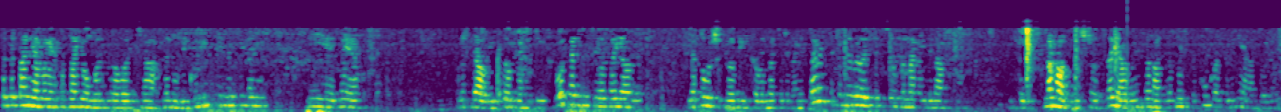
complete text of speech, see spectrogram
Це питання ми ознайомилися на минулій комісії засіданні, і ми розгляли відповідні розгляду цієї заяви, для того, щоб ми виїхали в натурі на місцевості, подивилися цю земельну ділянку. Нагадую, що заяви до нас звернувся Кукла Сергій Анатолійович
